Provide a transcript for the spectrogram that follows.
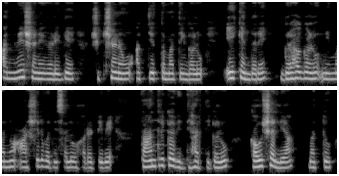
ಅನ್ವೇಷಣೆಗಳಿಗೆ ಶಿಕ್ಷಣವು ಅತ್ಯುತ್ತಮ ತಿಂಗಳು. ಏಕೆಂದರೆ ಗ್ರಹಗಳು ನಿಮ್ಮನ್ನು ಆಶೀರ್ವದಿಸಲು ಹೊರಟಿವೆ. ತಾಂತ್ರಿಕ ವಿದ್ಯಾರ್ಥಿಗಳು ಕೌಶಲ್ಯ ಮತ್ತು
